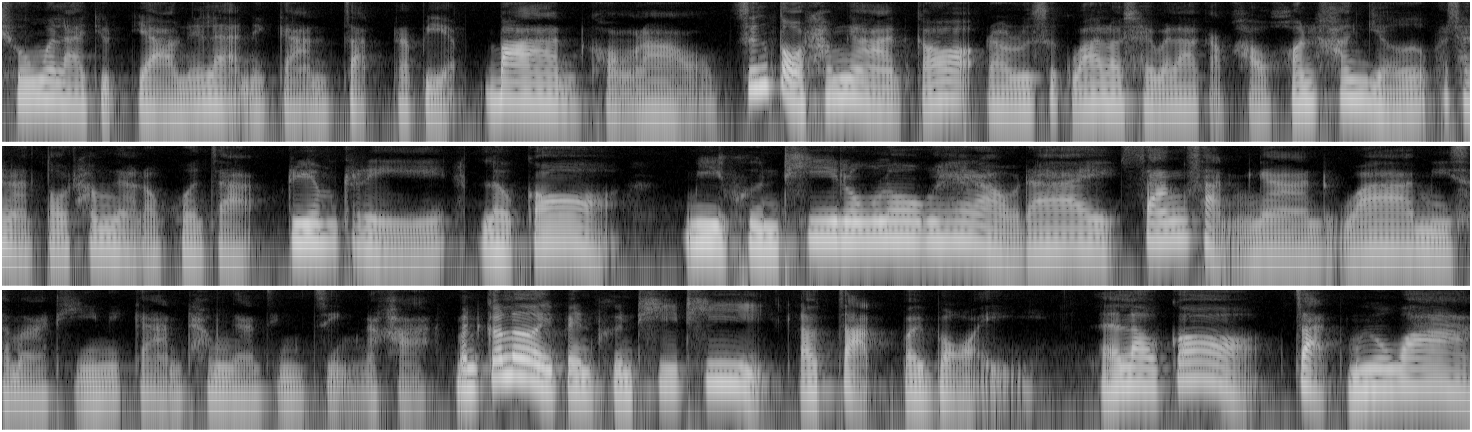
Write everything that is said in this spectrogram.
ช่วงเวลาหยุดยาวนี่แหละในการจัดระเบียบบ้านของเรา ซึ่งโต๊ะทำงานก็เรารู้สึกว่าเราใช้เวลากับเขาค่อนข้างเยอะ เพราะฉะนั้นโต๊ะทำงานเราควรจะเรียมเรแล้วก็มีพื้นที่โล่งๆ ให้เราได้สร้างสรรค์งานหรือว่ามีสมาธิในการทำงานจริง ๆ นะคะ มันก็เลยเป็นพื้นที่ที่เราจัดบ่อย และเราก็จัดเมื่อว่าง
